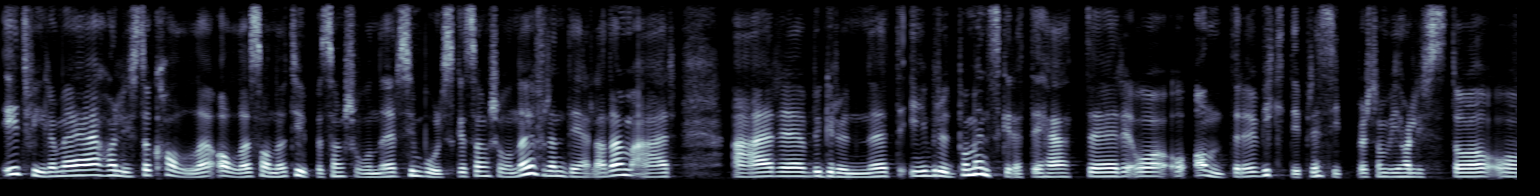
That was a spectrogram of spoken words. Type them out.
i tvil om jeg har lyst til å kalle alle sånne typer sanksjoner symbolske sanksjoner, for en del av dem er, er begrunnet i brudd på menneskerettigheter og, og andre viktige prinsipper som vi har lyst til å, å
